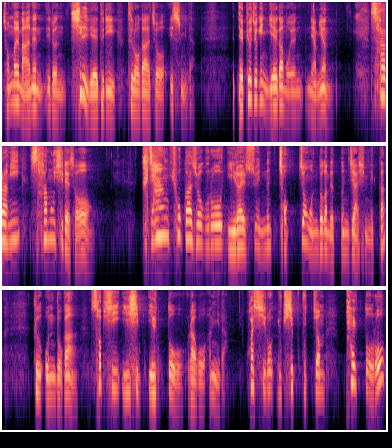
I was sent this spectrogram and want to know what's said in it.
정말 많은 이런 실예들이 들어가져 있습니다. 대표적인 예가 뭐였냐면 사람이 사무실에서 가장 효과적으로 일할 수 있는 적정 온도가 몇 도인지 아십니까? 그 온도가 섭씨 21도라고 합니다. 화씨로 69.8도로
